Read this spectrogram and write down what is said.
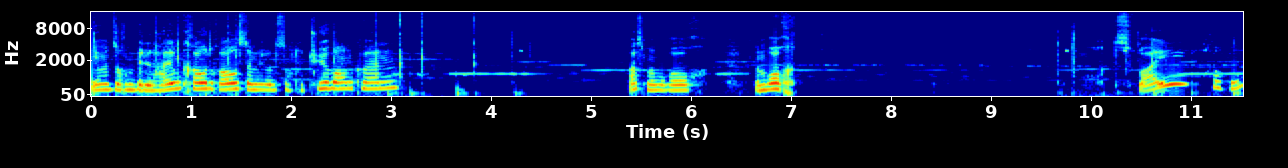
Nehmen uns noch ein bisschen Halmkraut raus, damit wir uns noch eine Tür bauen können. Was man braucht. Man braucht zwei. Warum?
